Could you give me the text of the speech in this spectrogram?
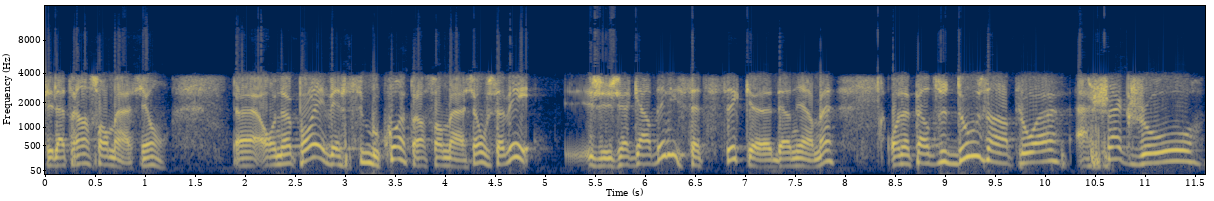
c'est la transformation. Euh, on n'a pas investi beaucoup en transformation. Vous savez, j'ai regardé les statistiques euh, dernièrement. On a perdu 12 emplois à chaque jour,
